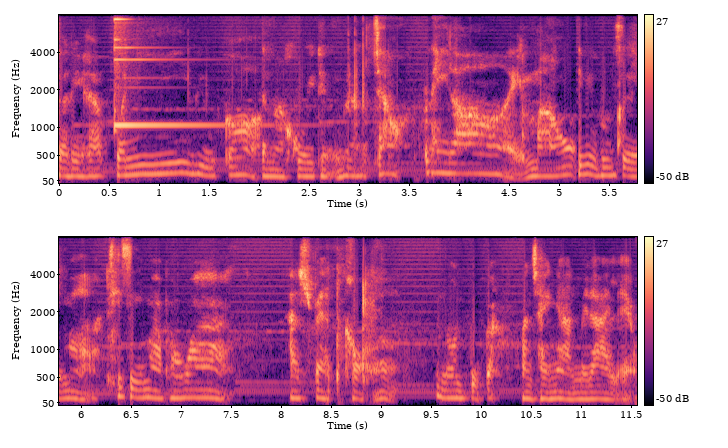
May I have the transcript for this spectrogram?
สวัสดีครับ วันนี้วิวก็จะมาคุยถึงเรื่องเจ้าในลอยเมาส์ที่วิวเพิ่งซื้อมาที่ซื้อมาเพราะว่าแฮชแบ็ของโน้ตบุ๊กอะมันใช้งานไม่ได้แล้ว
